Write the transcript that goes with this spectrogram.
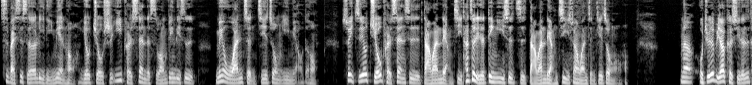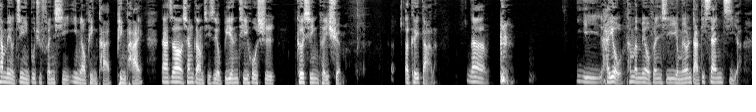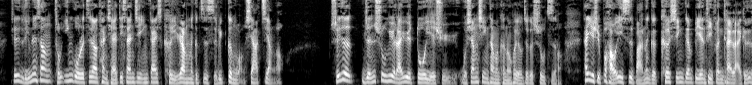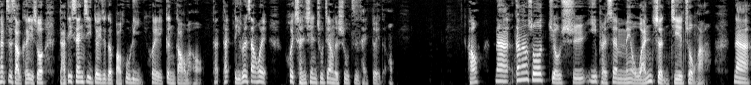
四百四十二例里面哈，有九十一 percent 的死亡病例是没有完整接种疫苗的哈，所以只有九 percent 是打完两剂。它这里的定义是指打完两剂算完整接种哦。那我觉得比较可惜的是，他没有进一步去分析疫苗品牌品牌。大家知道香港其实有 BNT 或是科兴可以选嘛？呃，可以打了。那 一还有，他们没有分析有没有人打第三剂啊？就是理论上，从英国的资料看起来，第三剂应该是可以让那个致死率更往下降哦。随着人数越来越多，也许我相信他们可能会有这个数字哈、哦。他也许不好意思把那个科兴跟 BNT 分开来，可是他至少可以说打第三剂对这个保护力会更高嘛？哦，他他理论上会。会呈现出这样的数字才对的哦。好，那刚刚说九十一 percent 没有完整接种啊，那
